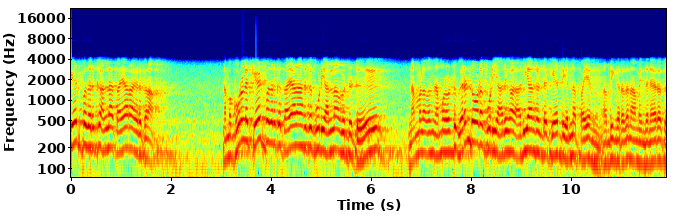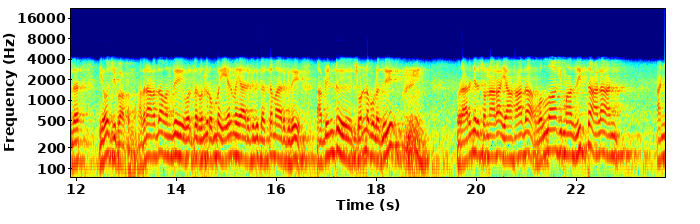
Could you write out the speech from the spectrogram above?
கேட்பதற்கு அல்லாஹ் தயாராக இருக்கிறான். நம்ம குரலை கேட்பதற்கு தயாராக இருக்கக்கூடிய அல்லாஹ் விட்டுட்டு நம்மளை வந்து நம்மளை விட்டு விரண்டோடக்கூடிய அருகா அடியார்கள்ட்ட கேட்டு என்ன பயன் அப்படிங்கிறத நாம் இந்த நேரத்தில் யோசிச்சு பார்க்கணும். அதனால தான் வந்து ஒருத்தர் வந்து ரொம்ப ஏழ்மையாக இருக்குது கஷ்டமாக இருக்குது அப்படின்ட்டு சொன்ன பொழுது ஒரு அறிஞர் சொன்னாரா யா ஹாதா ஒல்லாஹி மா ஜித்த அலா அன் அன்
